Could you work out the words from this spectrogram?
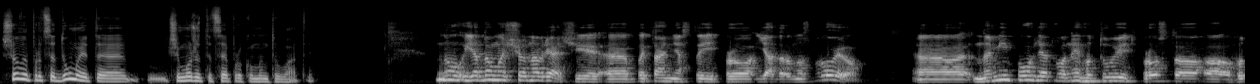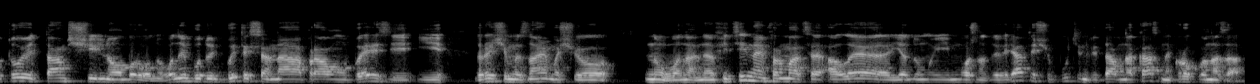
Що ви про це думаєте? Чи можете це прокоментувати? Ну я думаю, що навряд чи е, питання стоїть про ядерну зброю. Е, на мій погляд, вони готують просто е, готують там щільну оборону. Вони будуть битися на правому березі, і до речі, ми знаємо, що ну вона не офіційна інформація, але я думаю, їм можна довіряти, що Путін віддав наказ на кроку назад.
